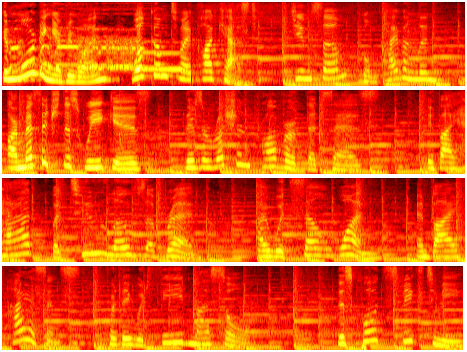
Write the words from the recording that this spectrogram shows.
Good morning, everyone. Welcome to my podcast, Chim Sớm Cùng Thái Vân Linh. Our message this week is there's a Russian proverb that says, If I had but two loaves of bread, I would sell one and buy hyacinths, for they would feed my soul. This quote speaks to me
